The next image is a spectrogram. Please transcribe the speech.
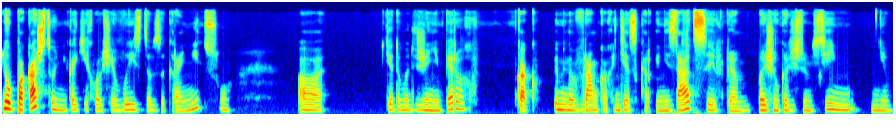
ну, пока что никаких вообще выездов за границу, а, я думаю, движение первых, как именно в рамках детской организации, прям большим количеством детей не было.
